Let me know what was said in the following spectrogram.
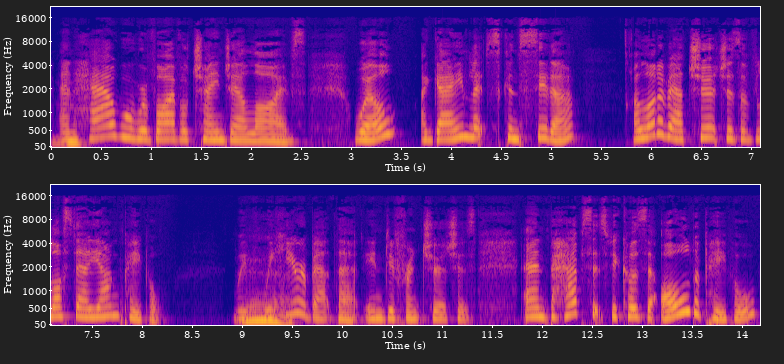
Mm. And how will revival change our lives? Well, again, let's consider a lot of our churches have lost our young people. We, yeah. we hear about that in different churches. And perhaps it's because the older people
